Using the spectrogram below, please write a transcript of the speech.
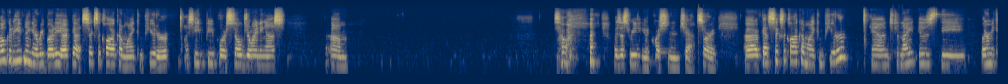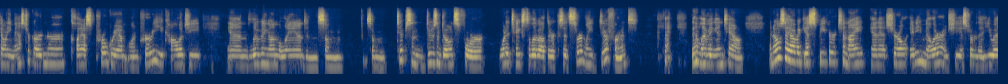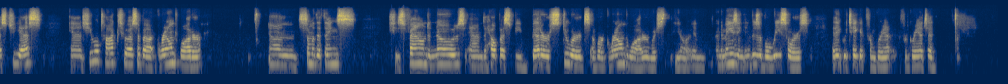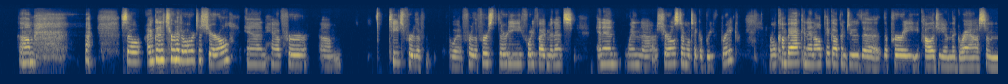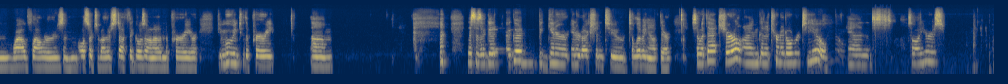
Well, good evening, everybody. I've got six o'clock on my computer. I see people are still joining us. Um, so I was just reading a question in chat, sorry. Uh, I've got six o'clock on my computer and tonight is the Laramie County Master Gardener class program on prairie ecology and living on the land and some, some tips and do's and don'ts for what it takes to live out there because it's certainly different than living in town. And also, I also have a guest speaker tonight, and it's Cheryl Eddy-Miller, and she is from the USGS, and she will talk to us about groundwater and some of the things she's found and knows, and to help us be better stewards of our groundwater, which you know, in an amazing invisible resource. I think we take it from grant for granted. Um, so I'm going to turn it over to Cheryl and have her um, teach for the for the first 30, 45 minutes. And then when uh, Cheryl's done, we'll take a brief break and we'll come back and then I'll pick up and do the, the prairie ecology and the grass and wildflowers and all sorts of other stuff that goes on out in the prairie. Or if you're moving to the prairie, um, this is a good a good beginner introduction to to living out there. So with that, Cheryl, I'm going to turn it over to you, and it's all yours.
